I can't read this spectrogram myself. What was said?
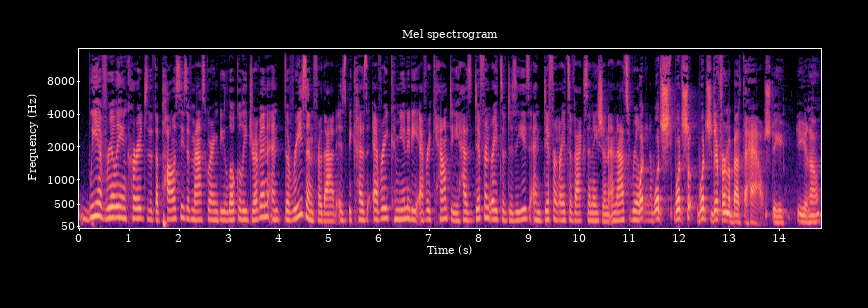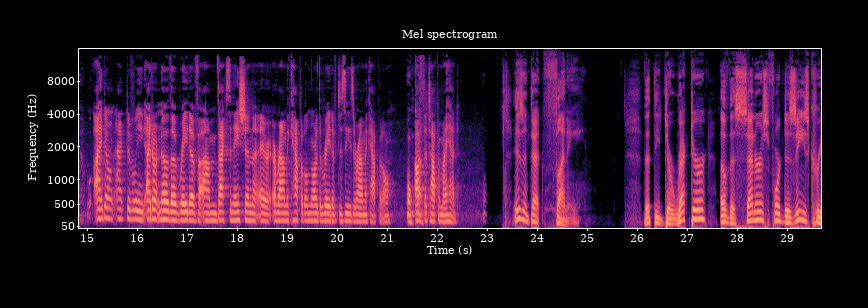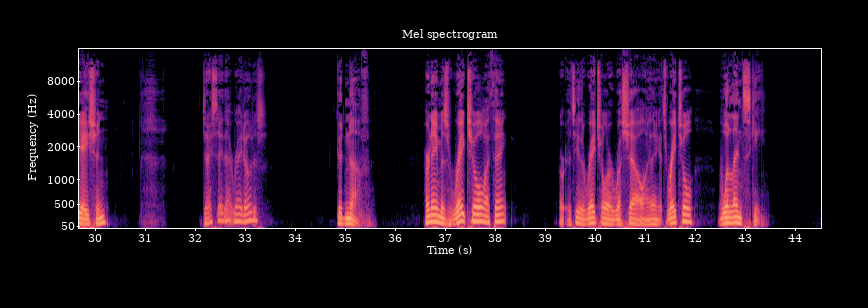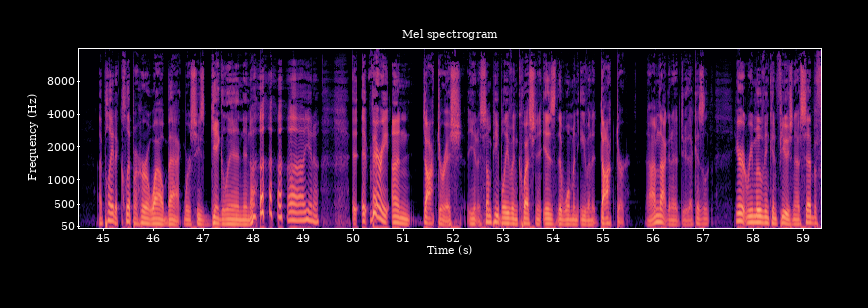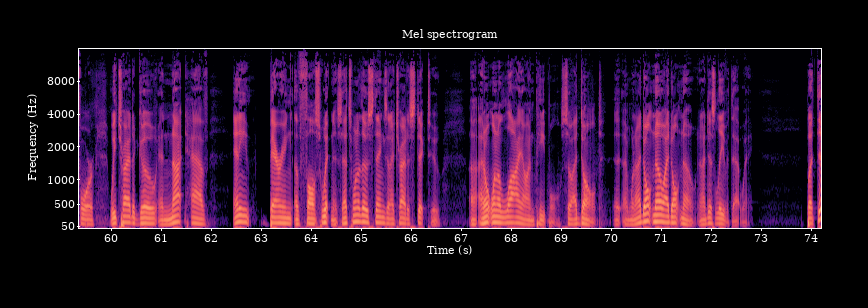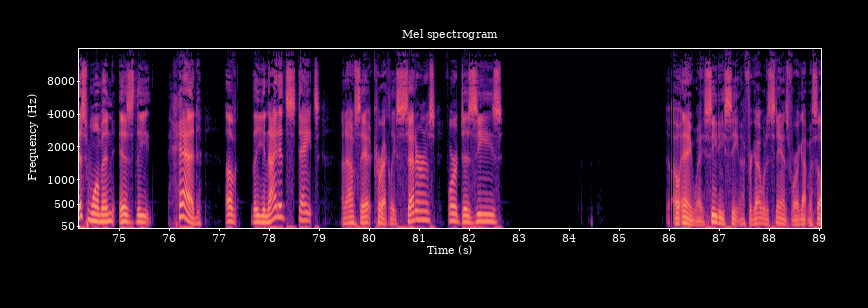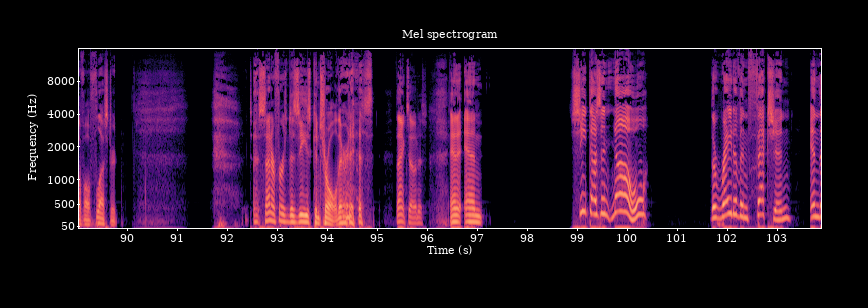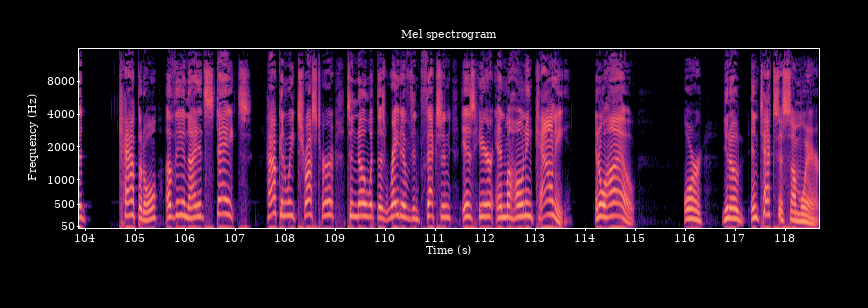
we have really encouraged that the policies of mask wearing be locally driven. And the reason for that is because every community, every county has different rates of disease and different rates of vaccination. And that's really what, what's, what's, what's different about the house? Do you, do you know? I don't actively, I don't know the rate of um, vaccination around the capital nor the rate of disease around the capital okay. off the top of my head. Isn't that funny? That the director of the Centers for Disease Creation. Did I say that right, Otis? Good enough. Her name is Rachel, I think. Or it's either Rachel or Rochelle. I think it's Rachel Walensky. I played a clip of her a while back where she's giggling and, you know, it, it, very undoctorish. You know, some people even question is the woman even a doctor? Now, I'm not going to do that because here at Removing Confusion, I've said before, we try to go and not have any bearing of false witness. That's one of those things that I try to stick to. Uh, I don't want to lie on people, so I don't. Uh, and when I don't know, I don't know, and I just leave it that way. But this woman is the head of the United States, and I'll say it correctly, Centers for Disease Oh, anyway, CDC. I forgot what it stands for. I got myself all flustered. Center for Disease Control. There it is. Thanks, Otis. And and she doesn't know the rate of infection in the capital of the United States. How can we trust her to know what the rate of infection is here in Mahoning County in Ohio? or, you know, in Texas somewhere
